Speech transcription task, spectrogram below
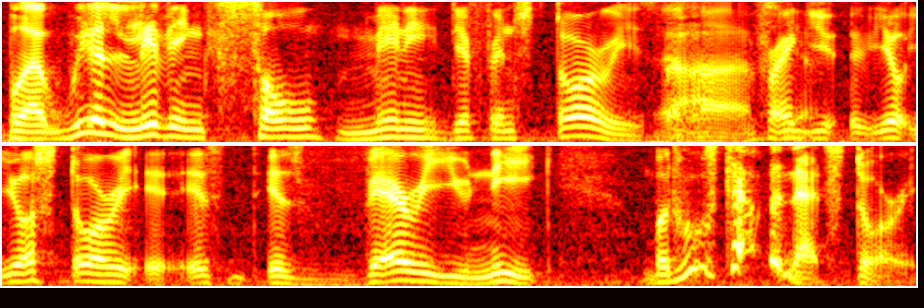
But we're living so many different stories. Uh, Frank, yeah. you, your your story is is very unique. But who's telling that story?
